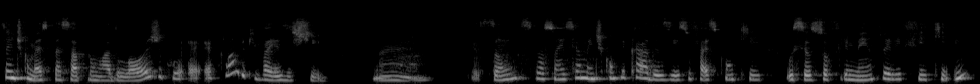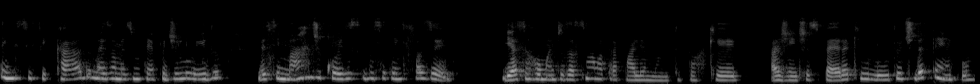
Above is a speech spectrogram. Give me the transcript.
se a gente começa a pensar por um lado lógico, é, é claro que vai existir. Né? são situações realmente complicadas e isso faz com que o seu sofrimento ele fique intensificado, mas ao mesmo tempo diluído nesse mar de coisas que você tem que fazer. E essa romantização ela atrapalha muito, porque a gente espera que o luto te dê tempo.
